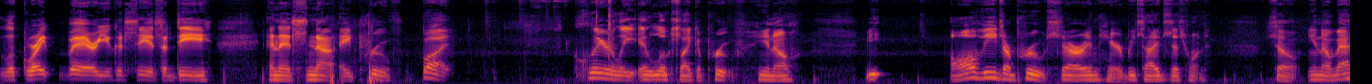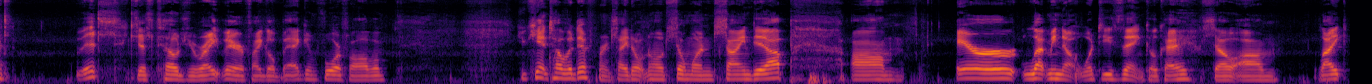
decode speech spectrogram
Look right there, you could see it's a D, and it's not a proof. But, clearly it looks like a proof, you know? The, all these are proofs that are in here, besides this one. So, you know, that, this just tells you right there, if I go back and forth all of them, you can't tell the difference. I don't know if someone signed it up, um, error, let me know. What do you think, okay? So, um, like,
